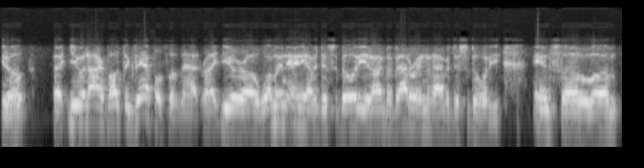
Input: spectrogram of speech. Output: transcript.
You know, uh, you and I are both examples of that, right? You're a woman and you have a disability, and I'm a veteran and I have a disability, and so um,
